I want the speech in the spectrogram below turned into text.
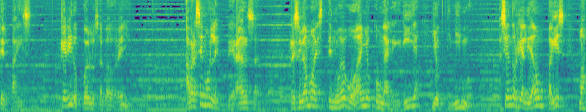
del país. Querido pueblo salvadoreño, abracemos la esperanza Recibamos este nuevo año con alegría y optimismo, haciendo realidad un país más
